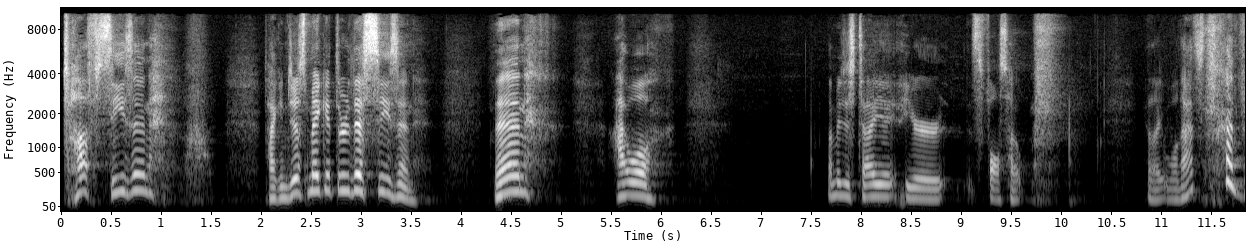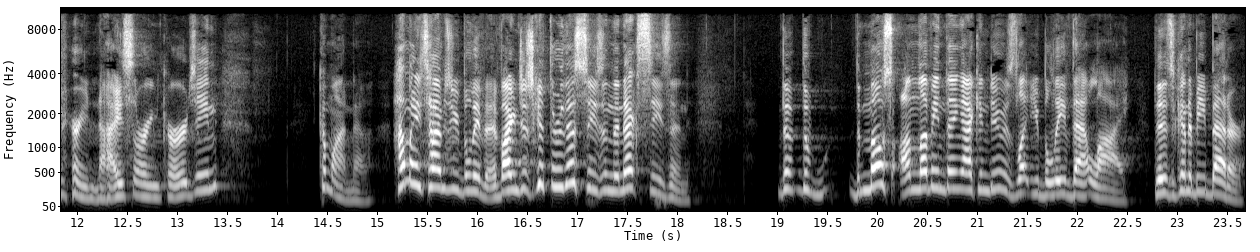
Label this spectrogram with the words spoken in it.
tough season. If I can just make it through this season, then I will. Let me just tell you, you're, it's false hope. You're like, well, that's not very nice or encouraging. Come on now. How many times do you believe it? If I can just get through this season, the next season. The, the, the most unloving thing I can do is let you believe that lie, that it's going to be better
